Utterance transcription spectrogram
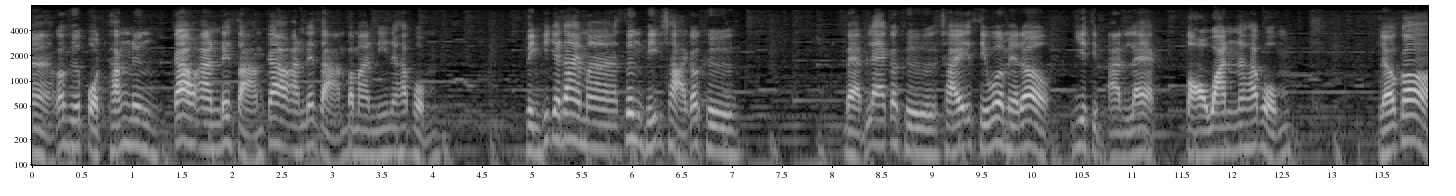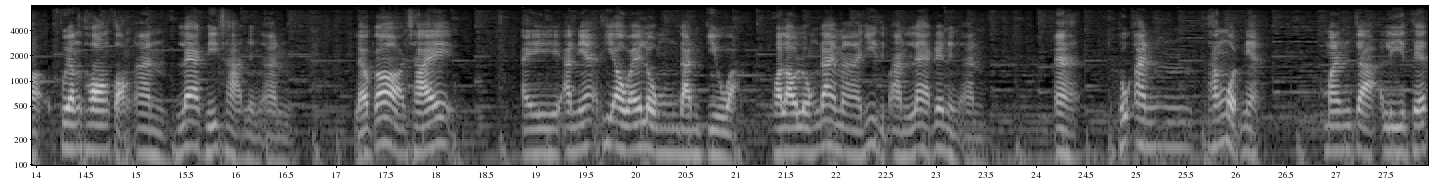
อ่า ก็คือปลดครั้งหนึ่ง9 อันได้ 3 9 อันได้ 3 ประมาณนี้นะครับผม สิ่งที่จะได้มาซึ่งพีคชาร์ดก็คือ แบบแรกก็คือใช้ Silver Medal 20 อันแรกต่อวันนะครับผม แล้วก็เฟืองทอง 2 อัน แลกพีชาร์ด1อัน แล้วก็ใช้ไออันเนี้ยที่เอาไว้ลงดันกิวอะพอเราลงได้มา 20 อันแรกได้ 1 อัน อะ ทุกอันทั้งหมดเนี่ย มันจะรีเซ็ต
